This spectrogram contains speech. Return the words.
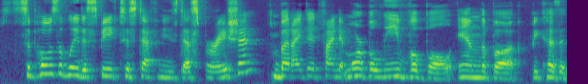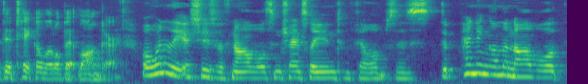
supposedly to speak to Stephanie's desperation, but I did find it more believable in the book because it did take a little bit longer. Well, one of the issues with novels and translating to films is depending on the novel,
